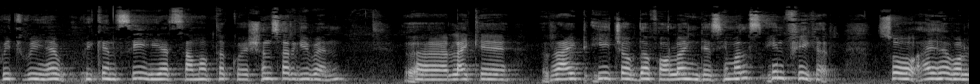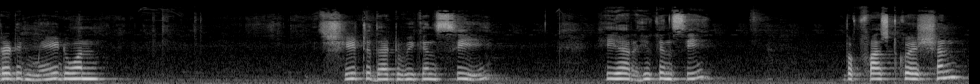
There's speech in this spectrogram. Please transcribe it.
which we have we can see here some of the questions are given. Uh, like a write each of the following decimals in figure. So I have already made one sheet that we can see. Here you can see the first question.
